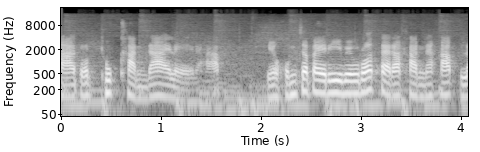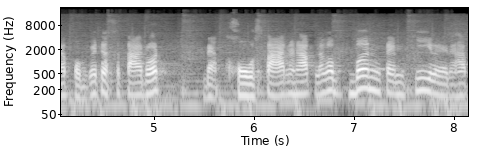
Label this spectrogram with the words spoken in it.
ตาร์ทรถทุกคันได้เลยนะครับ เดี๋ยวผมจะไปรีวิวรถแต่ละคันนะครับ แล้วผมก็จะสตาร์ทรถแบบโคสตาร์นะครับ แล้วก็เบิ้ลเต็มที่เลยนะครับ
